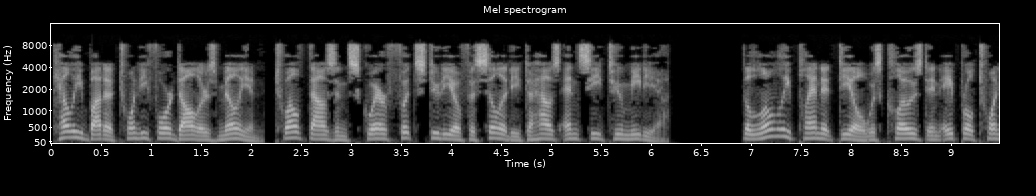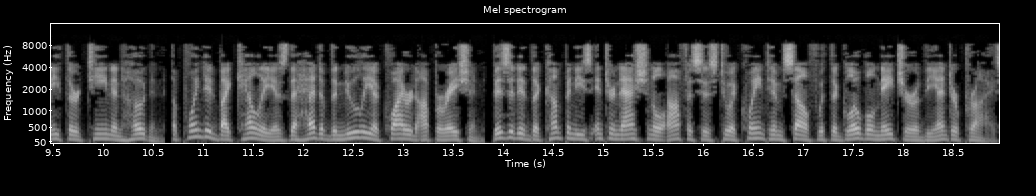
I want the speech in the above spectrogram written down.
Kelly bought a $24 million, 12,000 square foot studio facility to house NC2 Media. The Lonely Planet deal was closed in April 2013 and Houghton, appointed by Kelly as the head of the newly acquired operation, visited the company's international offices to acquaint himself with the global nature of the enterprise.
